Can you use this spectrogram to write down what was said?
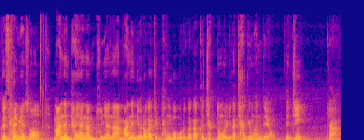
그 삶에서 많은 다양한 분야나 많은 여러 가지 방법으로다가 그 작동 원리가 작용한대요. 됐지? 자,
